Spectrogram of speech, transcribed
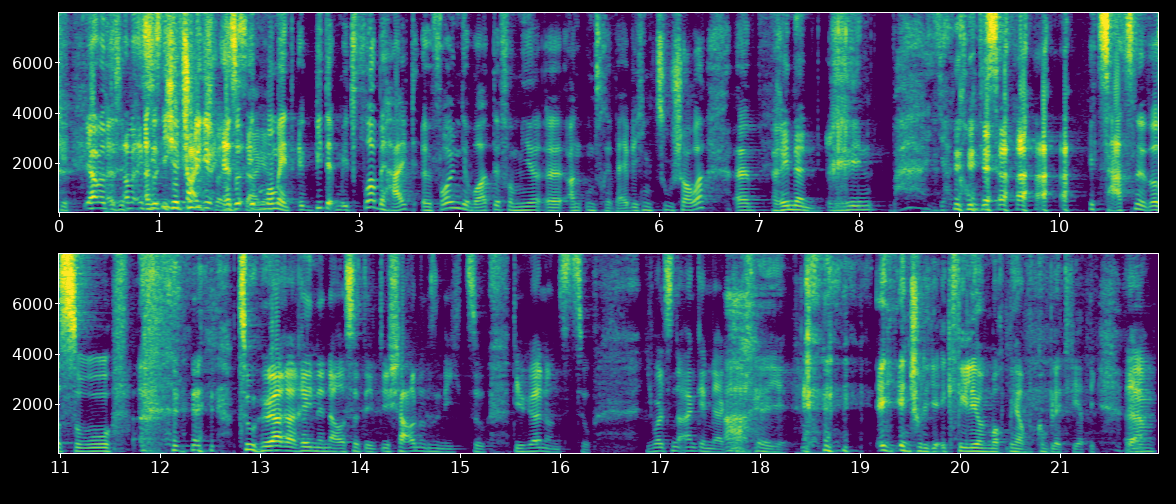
Okay. Ja, aber- also, aber es also ist ich entschuldige, falsch, also ich. Moment, äh, bitte mit Vorbehalt äh, folgende Worte von mir äh, an unsere weiblichen Zuschauer. Ähm, Rinnen. Rin, ah, ja, komm, das, jetzt sag's nicht das so. Zuhörerinnen außerdem, die schauen uns nicht zu, die hören uns zu. Ich wollte es nur angemerkt haben. Ach, herrje. Ich- Entschuldige, Ecphelion macht mich komplett fertig. Ja. Ähm,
